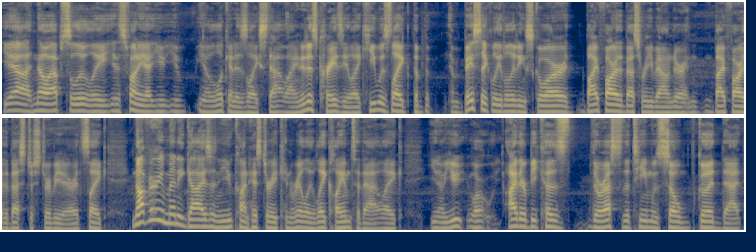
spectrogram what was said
Yeah, no, absolutely. It's funny. Uh, you you you know look at his like stat line. It is crazy. Like he was like the basically the leading scorer, by far the best rebounder, and by far the best distributor. It's like not very many guys in UConn history can really lay claim to that. Like you know you either because the rest of the team was so good that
